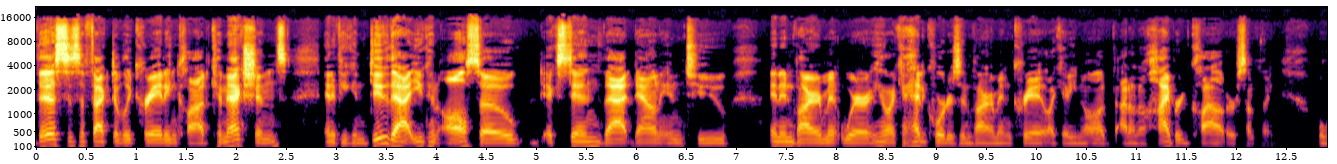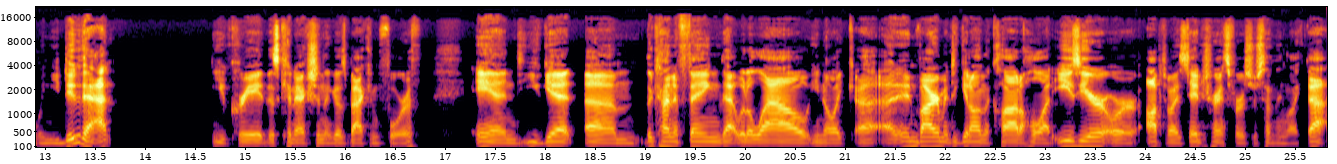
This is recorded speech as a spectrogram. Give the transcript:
this is effectively creating cloud connections. And if you can do that, you can also extend that down into an environment where, you know, like a headquarters environment and create like a, you know, I don't know, hybrid cloud or something. Well, when you do that, you create this connection that goes back and forth and you get um, the kind of thing that would allow you know like uh, an environment to get on the cloud a whole lot easier or optimize data transfers or something like that.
